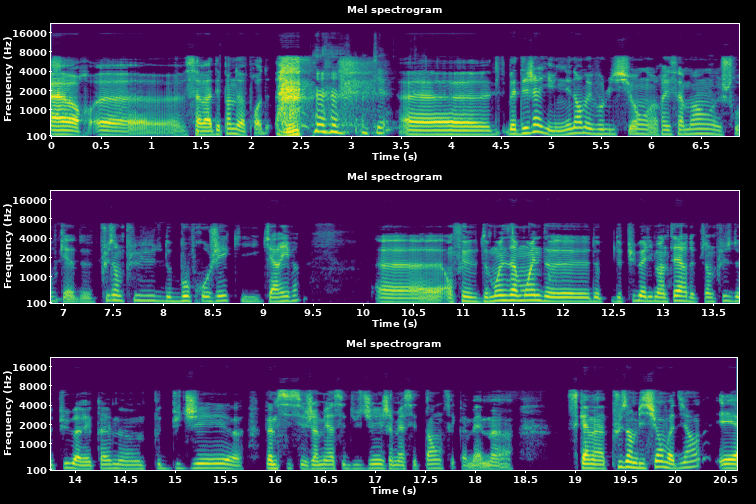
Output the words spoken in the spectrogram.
Alors, heu, ça va dépendre de la prod. OK. Heu, bah, déjà, il y a une énorme évolution récemment, je trouve qu'il y a de plus en plus de beaux projets qui qui arrivent. On fait de moins en moins de de de pub alimentaire, de plus en plus de pubs avec quand même un peu de budget, même si c'est jamais assez de budget, jamais assez de temps, c'est quand même, c'est quand même plus ambitieux, on va dire et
